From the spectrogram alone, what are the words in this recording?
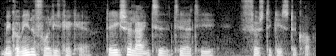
Men kom ind og få lidt kakao. Det er ikke så lang tid til, at de første gæstekår.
